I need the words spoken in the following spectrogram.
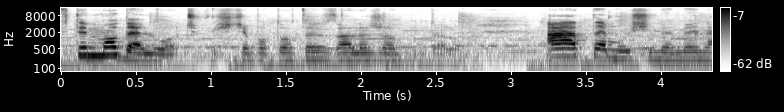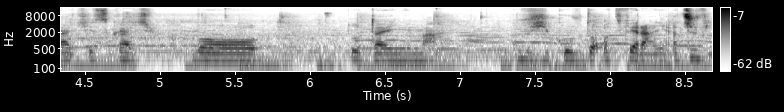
W tym modelu oczywiście, bo to też zależy od modelu. A te musimy my naciskać, bo tutaj nie ma guzików do otwierania drzwi.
